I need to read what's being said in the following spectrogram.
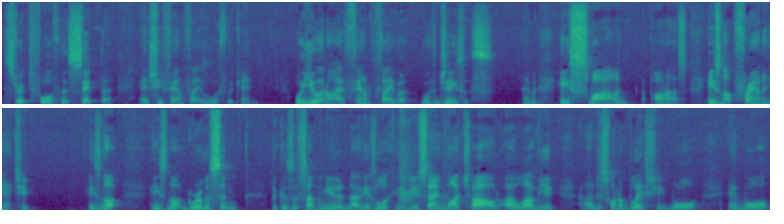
stretched forth his scepter, and she found favor with the king. Well, you and I have found favor with Jesus. Amen. He's smiling upon us. He's not frowning at you. He's not, he's not grimacing because of something you didn't know. He's looking at you saying, My child, I love you, and I just want to bless you more and more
